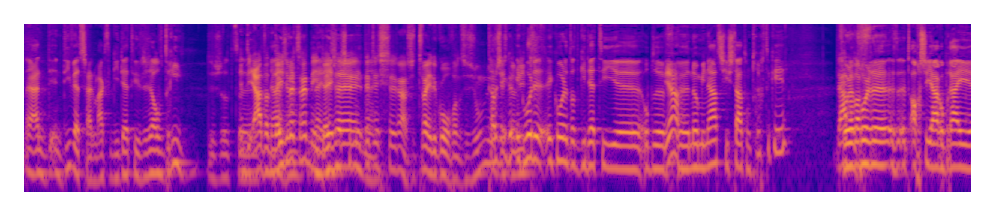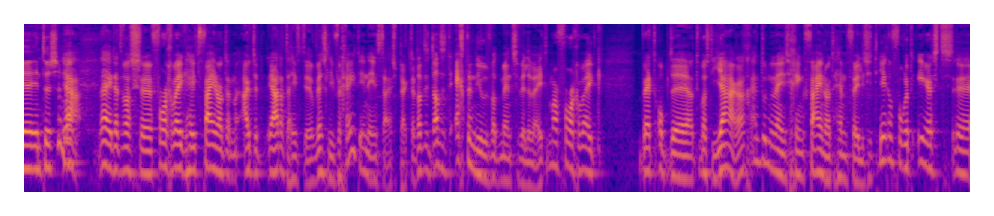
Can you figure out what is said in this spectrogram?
ja, in die- in die wedstrijd maakte Guidetti er zelf drie. Dus dat, eh, ja, dat, deze wedstrijd niet. Nee, deze, wedstrijd niet, dit nee. is eh, nou, zijn tweede goal van het seizoen. Dus Trouwens, ik, ik, niet- hoorde, ik hoorde dat Guidetti eh, op de Ja. nominatie staat om terug te keren. Ja, voor dat was- voor de, het, het achtste jaar op rij eh, intussen. Maar- Ja, nee, dat was eh, vorige week heeft Feyenoord hem uit het... Ja, dat heeft Wesley vergeten in de Insta-inspector. Dat is, dat is het echte nieuws wat mensen willen weten. Maar vorige week werd op de, toen was hij jarig en toen ineens ging Feyenoord hem feliciteren voor het eerst eh,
